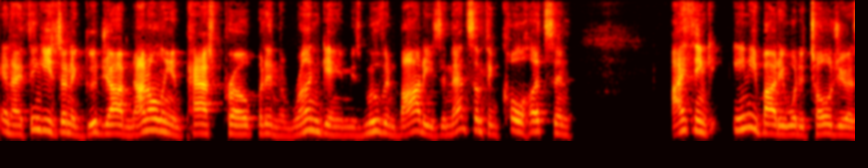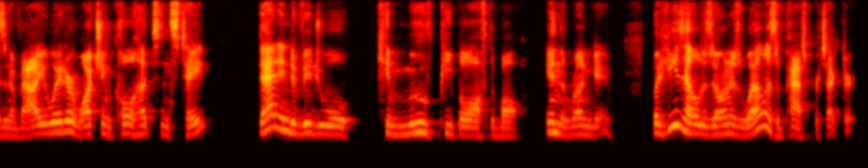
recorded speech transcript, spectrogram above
And I think he's done a good job, not only in pass pro, but in the run game. He's moving bodies. And that's something Cole Hutson, I think anybody would have told you as an evaluator watching Cole Hutson's tape, that individual can move people off the ball in the run game. But he's held his own as well as a pass protector.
